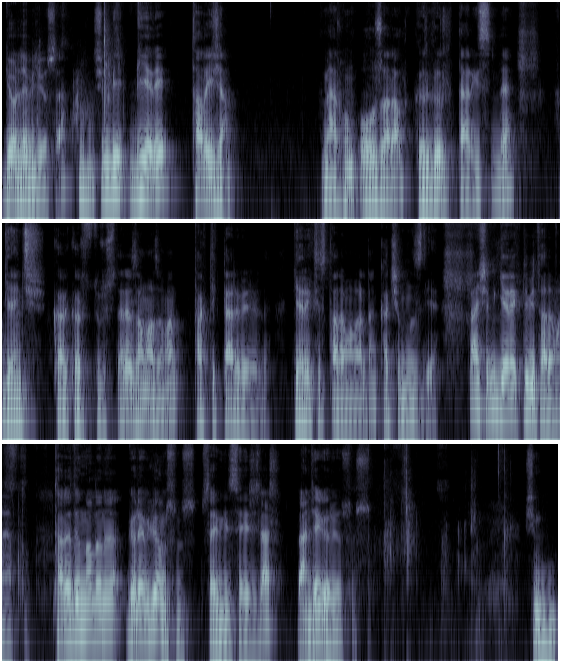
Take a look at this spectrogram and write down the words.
görülebiliyorsa. Şimdi bir, bir yeri tarayacağım. Merhum Oğuz Aral Gırgır dergisinde genç karikatüristlere zaman zaman taktikler verirdi. Gereksiz taramalardan kaçınınız diye. Ben şimdi gerekli bir tarama yaptım. Taradığım alanı görebiliyor musunuz sevgili seyirciler? Bence görüyorsunuz. Şimdi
